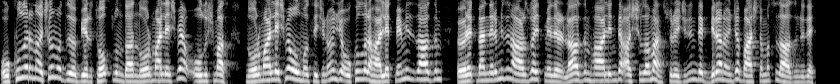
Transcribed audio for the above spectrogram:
Okulların açılmadığı bir toplumda normalleşme oluşmaz. Normalleşme olması için önce okulları halletmemiz lazım. Öğretmenlerimizin arzu etmeleri lazım. Halinde aşılama sürecinin de bir an önce başlaması lazım dedi.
